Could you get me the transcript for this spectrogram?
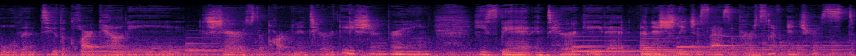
pulled into the Clark County Sheriff's Department interrogation room. He's being interrogated initially just as a person of interest.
